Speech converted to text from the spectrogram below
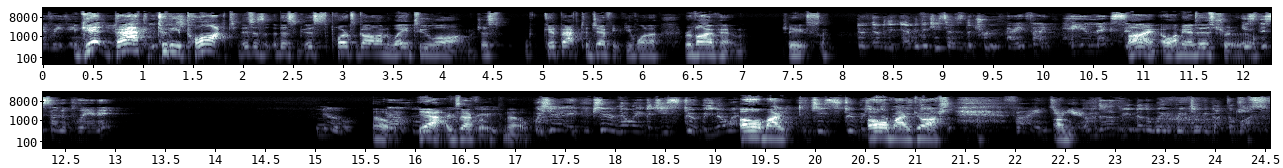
everything. Get back to the plot. This is this this part's gone on way too long. Just get back to Jeffy if you want to revive him. Jeez. Everything, everything she says is the truth. All right, fine. Hey, Alexa. Fine. Oh, I mean it is true Is though. the sun a planet? No. Oh, yeah, exactly. No. We shouldn't, she doesn't know anything. She's stupid. You know what? Oh my. She's stupid. She Oh my anything. gosh. Fine, Um, Junior. There has to be another way to bring Jimmy back to life.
